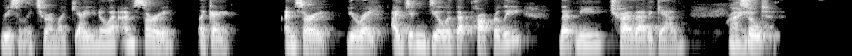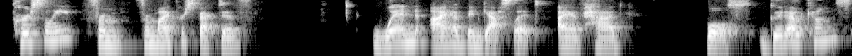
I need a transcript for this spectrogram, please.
recently to her, I'm like, yeah, you know what? I'm sorry. Like I, I'm sorry. You're right. I didn't deal with that properly. Let me try that again. Right. So personally from from my perspective when i have been gaslit i have had both good outcomes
